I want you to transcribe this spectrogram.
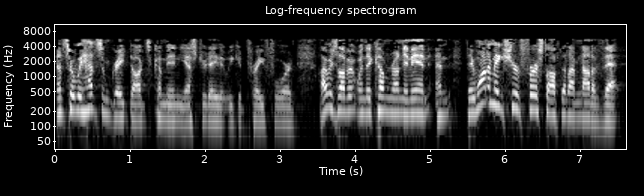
and so we had some great dogs come in yesterday that we could pray for. And I always love it when they come running in and they want to make sure first off that I'm not a vet.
